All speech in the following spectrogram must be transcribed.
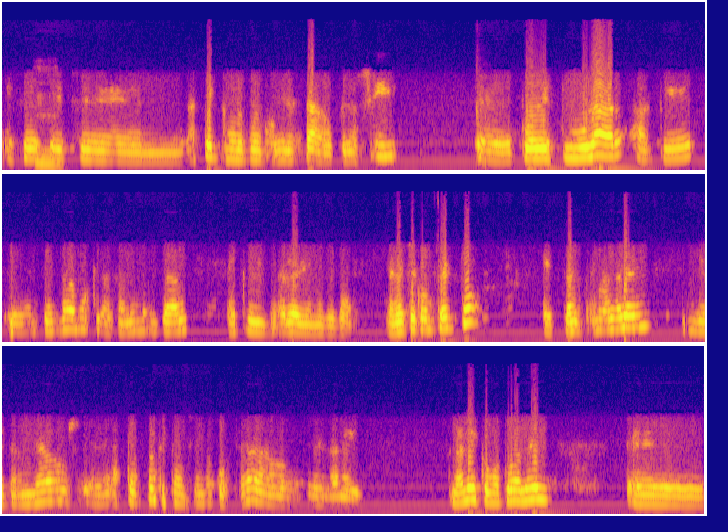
ese, mm. ese aspecto no lo puede cubrir el Estado, pero sí eh, puede estimular a que eh, entendamos que la salud mental es prioritaria y es necesaria. En ese contexto está el tema de la ley y determinados eh, aspectos que están siendo cuestionados en la ley. La ley, como toda ley, eh,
